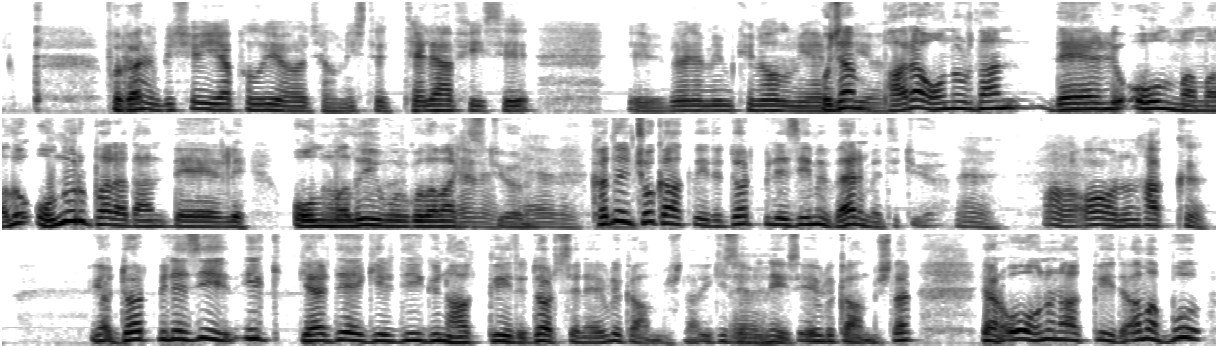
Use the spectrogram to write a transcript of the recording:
Fakat yani bir şey yapılıyor hocam. İşte telafisi e, böyle mümkün olmayabiliyor. Hocam para onurdan değerli olmamalı. Onur paradan değerli olmalıyı Olmalı. vurgulamak evet, istiyorum. Evet, Kadın evet. çok haklıydı. Dört bileziğimi vermedi diyor. Evet. O, o onun hakkı. Ya dört bileziği ilk gerdeğe girdiği gün hakkıydı. Dört sene evli kalmışlar. iki sene evet. neyse evli kalmışlar. Yani o onun hakkıydı. Ama bu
